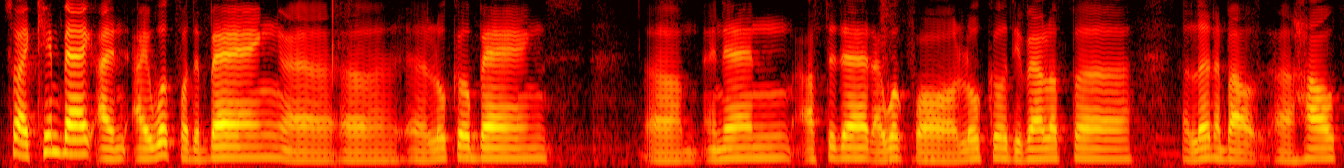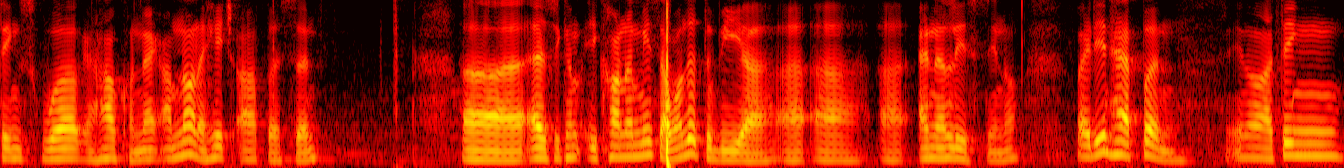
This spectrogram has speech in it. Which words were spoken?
So I came back and I worked for the bank, uh, uh, uh local banks, um, and then after that I worked for local developer, I learned about uh, how things work and how connect. I'm not a HR person. Uh, as an economist, I wanted to be an analyst, you know, but it didn't happen. You know, I think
